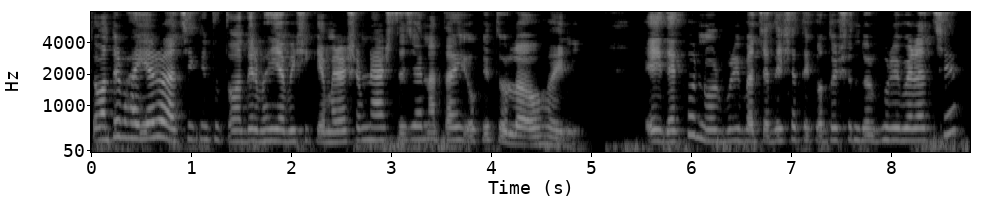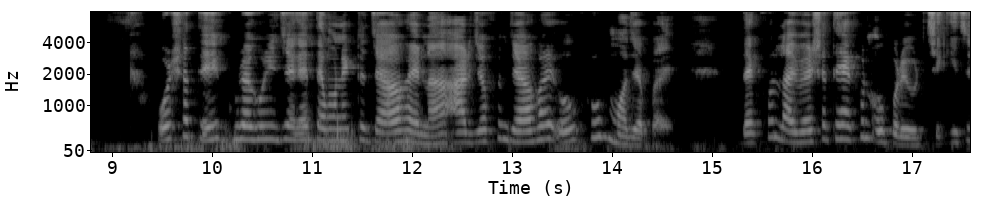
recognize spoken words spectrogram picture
তোমাদের ভাইয়ারও আছে, কিন্তু তোমাদের ভাইয়া বেশি ক্যামেরার সামনে আসতে চায় না, তাই ওকে তোলাও হয়নি। এই দেখো, নূরবুড়ি বাচ্চাদের সাথে কত সুন্দর ঘুরে বেড়াচ্ছে। ওর সাথে ঘোরাঘুরির জায়গায় তেমন একটা যাওয়া হয় না, আর যখন যাওয়া হয়, ও খুব মজা পায়। দেখো লাইভের সাথে এখন উপরে উঠছে, কিছু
